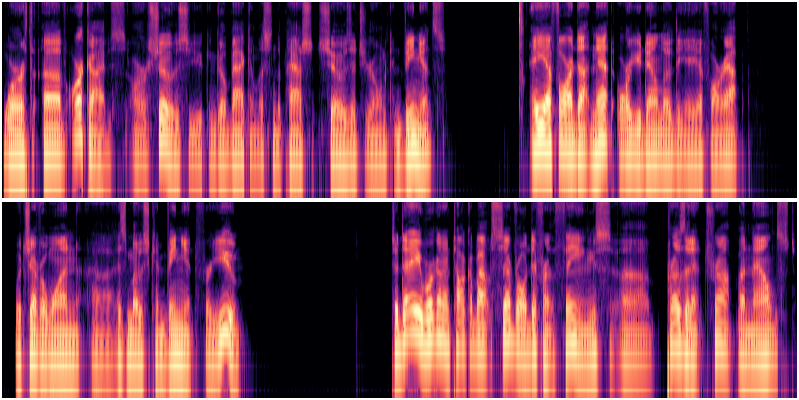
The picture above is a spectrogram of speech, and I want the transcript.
worth of archives, our shows, so you can go back and listen to past shows at your own convenience. AFR.net, or you download the AFR app whichever one uh, is most convenient for you. Today, we're going to talk about several different things. Uh, President Trump announced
